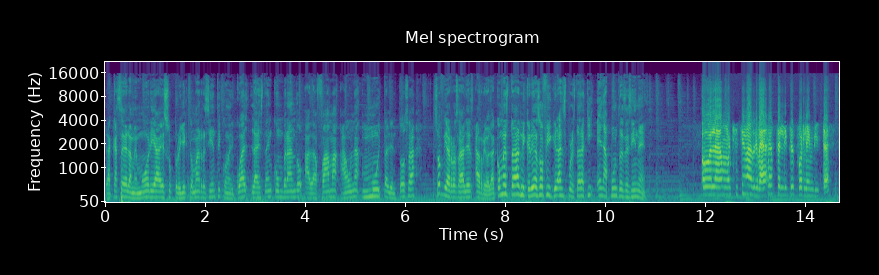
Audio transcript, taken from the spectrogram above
La Casa de la Memoria es su proyecto más reciente con el cual la está encumbrando a la fama a una muy talentosa Sofía Rosales Arreola. ¿Cómo estás, mi querida Sofía? Gracias por estar aquí en Apuntes de Cine. Hola, muchísimas gracias Felipe por la invitación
